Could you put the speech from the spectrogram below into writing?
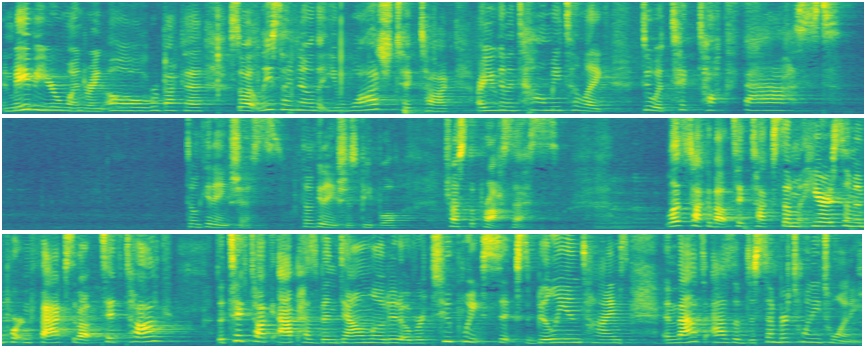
And maybe you're wondering, oh, Rebecca, so at least I know that you watch TikTok. Are you going to tell me to like do a TikTok fast? Don't get anxious. Don't get anxious, people. Trust the process. Let's talk about TikTok. Some, here are some important facts about TikTok. The TikTok app has been downloaded over 2.6 billion times, and that's as of December 2020.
